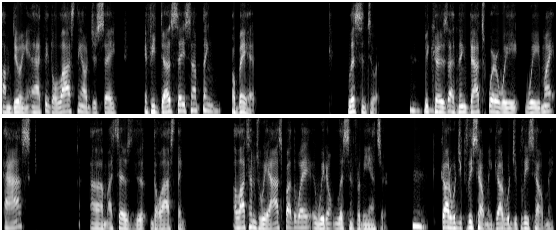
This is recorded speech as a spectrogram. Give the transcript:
I'm doing it. And I think the last thing I would just say, if he does say something, obey it. Listen to it. Mm-hmm. Because I think that's where we we might ask. Um, I said it was the, the last thing. A lot of times we ask, by the way, and we don't listen for the answer. Mm. God, would you please help me? God, would you please help me?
